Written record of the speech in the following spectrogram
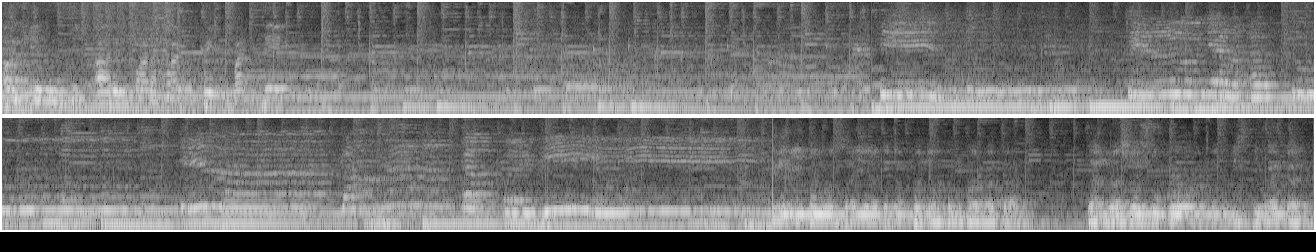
Akhir Zik Farhan bin Thank you. Dengan itu saya dengan penuh penghormatan dan rasa syukur mengisytiharkan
